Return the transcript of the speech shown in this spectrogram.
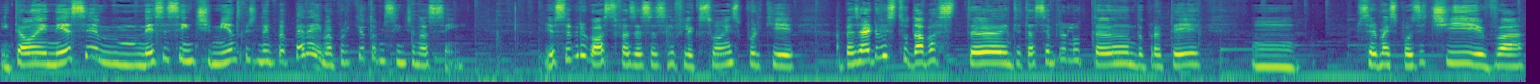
Então é nesse, nesse sentimento que a gente tem. Peraí, mas por que eu tô me sentindo assim? E eu sempre gosto de fazer essas reflexões porque, apesar de eu estudar bastante, estar tá sempre lutando para ter um. ser mais positiva,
